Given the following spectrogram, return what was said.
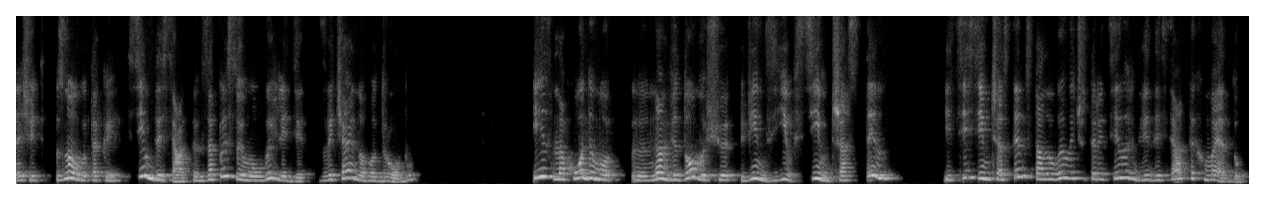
Значить, знову таки, 7 десятих записуємо у вигляді звичайного дробу і знаходимо, е, нам відомо, що він з'їв 7 частин, і ці 7 частин становили 4,2 меду.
